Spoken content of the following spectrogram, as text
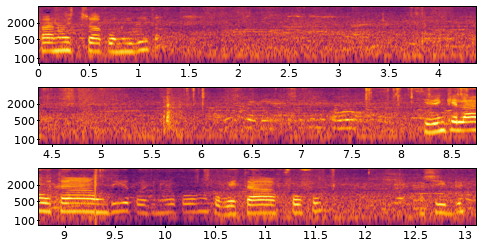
Para nuestra comidita. Si ven que el ajo está hundido, pues no lo cojan porque está fofo. No sirve.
